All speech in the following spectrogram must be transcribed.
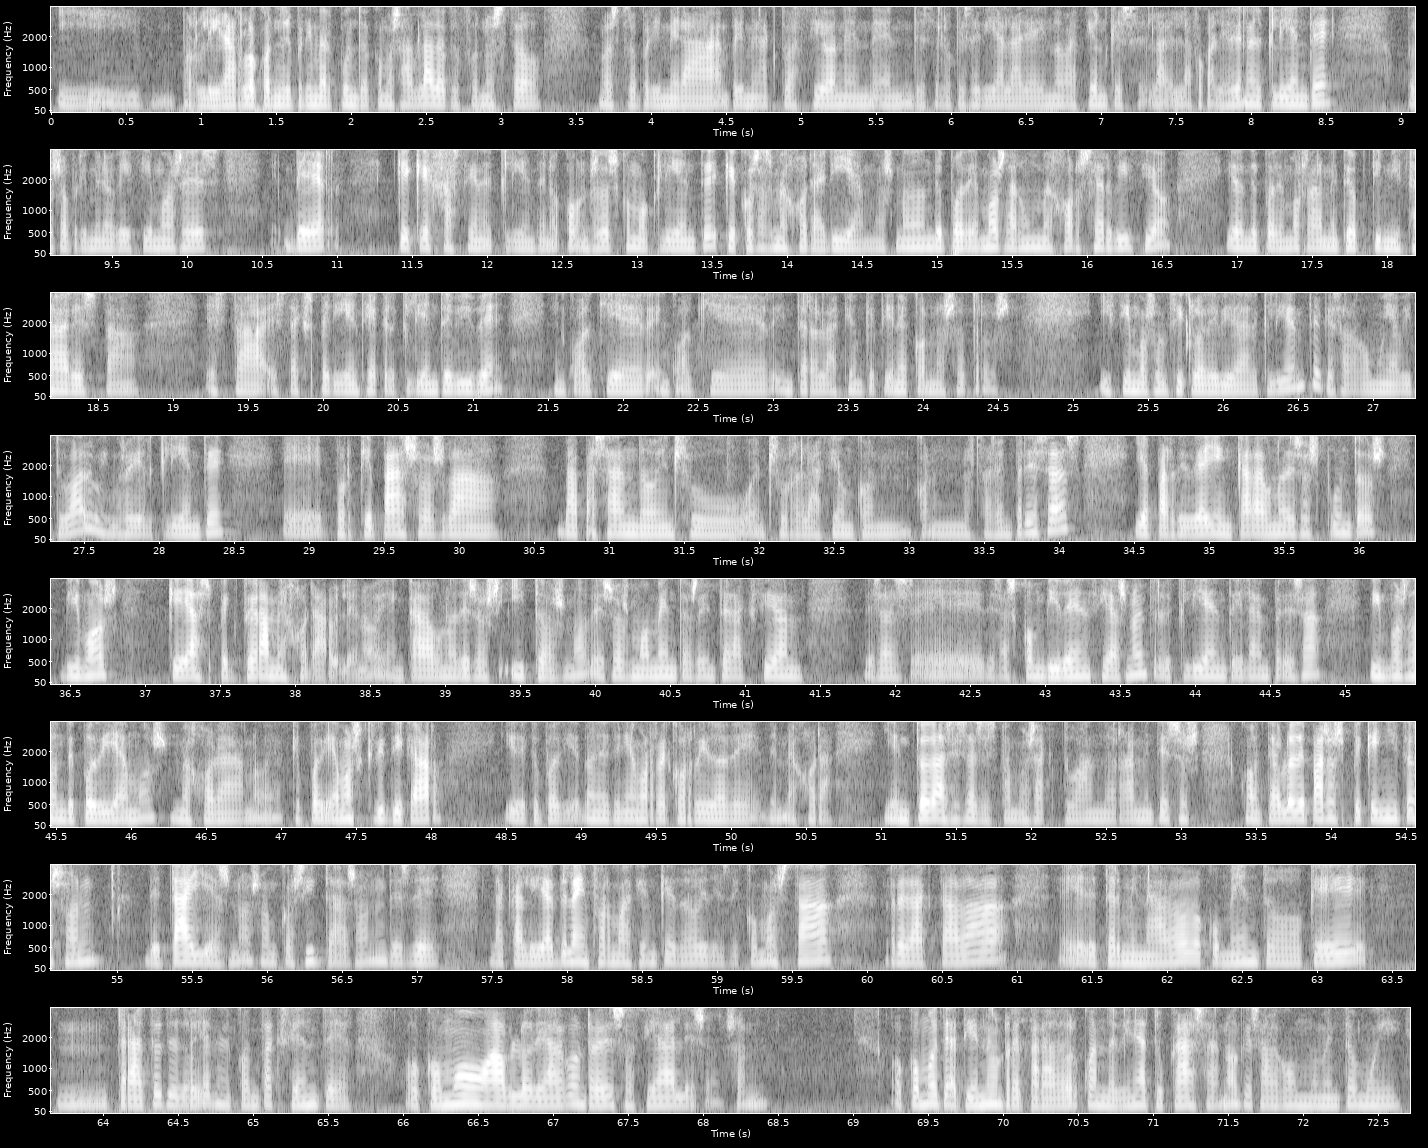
Y por ligarlo con el primer punto que hemos hablado, que fue nuestro, nuestra primera, primera actuación en, desde lo que sería el área de innovación, que es la, focalización en el cliente, pues lo primero que hicimos es ver qué quejas tiene el cliente, ¿no? nosotros como cliente, qué cosas mejoraríamos, ¿no? Dónde podemos dar un mejor servicio y dónde podemos realmente optimizar esta, esta, experiencia que el cliente vive en cualquier, en cualquier interrelación que tiene con nosotros. Hicimos un ciclo de vida del cliente, que es algo muy habitual. Vimos hoy el cliente eh, por qué pasos va, va pasando en su, en su relación con, con, nuestras empresas y a partir de ahí en cada uno de esos puntos vimos qué aspecto era mejorable. ¿no? En cada uno de esos hitos, ¿no? de esos momentos de interacción, de esas, eh, de esas convivencias ¿no? entre el cliente y la empresa, vimos dónde podíamos mejorar, ¿no? que podíamos criticar y de que podía, donde teníamos recorrido de, mejora. Y en todas esas estamos actuando. Realmente esos, cuando te hablo de pasos pequeñitos, son detalles, ¿no? son cositas, son desde la calidad de la información que doy, desde cómo está redactada eh, determinado documento, qué mm, trato te doy en el contact center, o cómo hablo de algo en redes sociales, o, son, o cómo te atiende un reparador cuando viene a tu casa, ¿no? que es algo un momento muy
